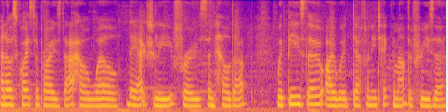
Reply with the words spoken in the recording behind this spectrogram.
And I was quite surprised at how well they actually froze and held up. With these though, I would definitely take them out the freezer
